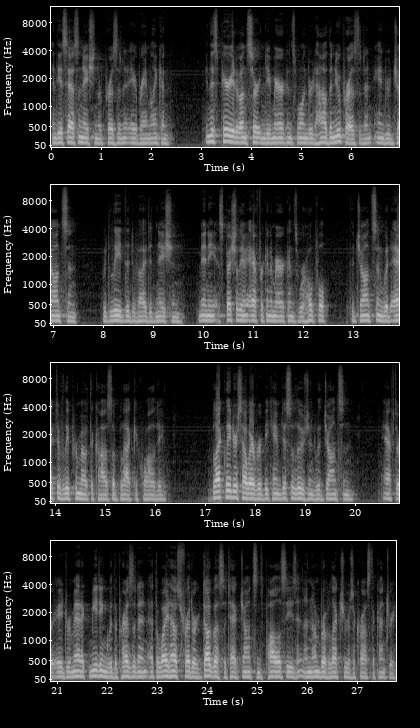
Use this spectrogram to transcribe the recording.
and the assassination of President Abraham Lincoln. In this period of uncertainty, Americans wondered how the new president, Andrew Johnson, would lead the divided nation. Many, especially African Americans, were hopeful that Johnson would actively promote the cause of black equality. Black leaders, however, became disillusioned with Johnson. After a dramatic meeting with the president at the White House, Frederick Douglass attacked Johnson's policies in a number of lectures across the country.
